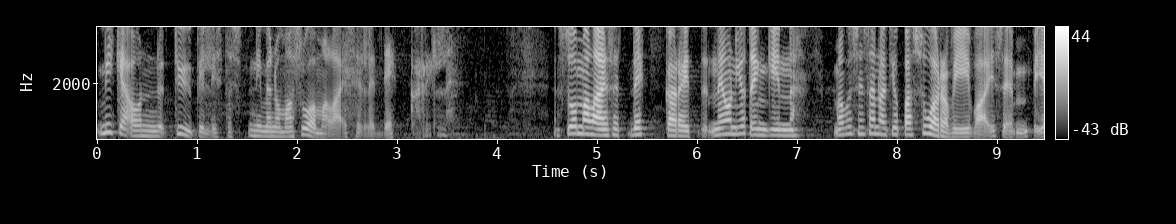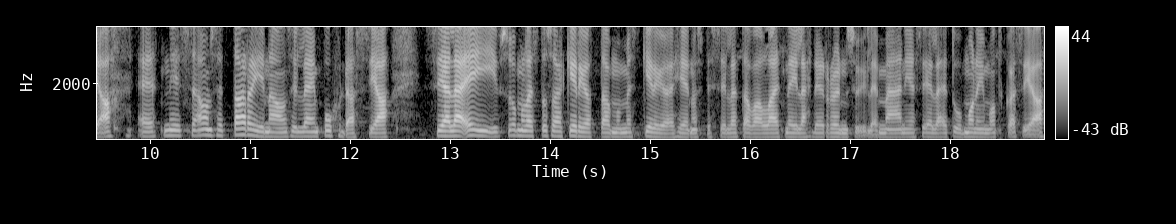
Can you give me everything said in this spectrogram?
Mikä on tyypillistä nimenomaan suomalaiselle dekkarille? Suomalaiset dekkarit, ne on jotenkin mä voisin sanoa, että jopa suoraviivaisempia. Että niissä on se tarina on silleen puhdas ja siellä ei, suomalaiset osaa kirjoittaa mun mielestä kirjoja hienosti sillä tavalla, että ne ei lähde rönsyilemään ja siellä ei tule monimutkaisia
